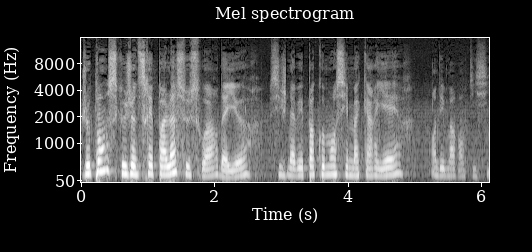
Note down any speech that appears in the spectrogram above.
je pense que je ne serais pas là ce soir, d'ailleurs, si je n'avais pas commencé ma carrière en démarrant ici.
